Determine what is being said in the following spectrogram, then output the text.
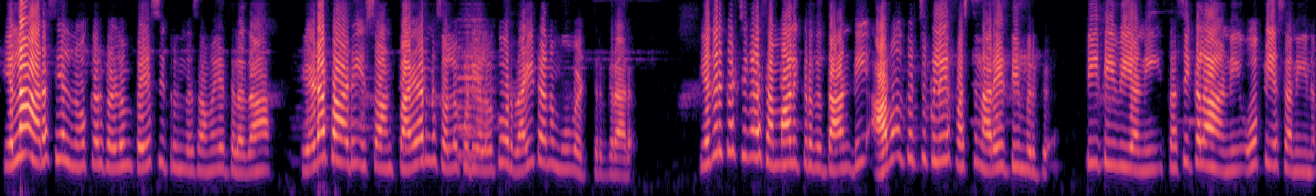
எல்லா அரசியல் நோக்கர்களும் பேசிட்டு இருந்த சமயத்துலதான் எடப்பாடி இஸ் ஆன் ஃபயர்னு சொல்லக்கூடிய அளவுக்கு ஒரு ரைட்டான மூவ் எடுத்திருக்கிறாரு. எதிர்க்கட்சிகளை சமாளிக்கிறதை தாண்டி அவங்க கட்சிக்குள்ளேயே ஃபர்ஸ்ட் நிறைய டீம் இருக்கு. டிடிவி அணி சசிகலா அணி ஓபிஎஸ் அணின்னு.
